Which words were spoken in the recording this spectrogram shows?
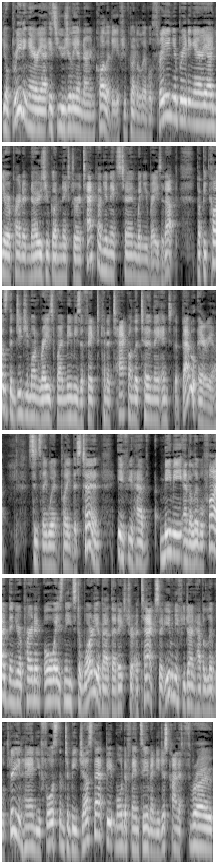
Your breeding area is usually a known quality. If you've got a level 3 in your breeding area, your opponent knows you've got an extra attack on your next turn when you raise it up. But because the Digimon raised by Mimi's effect can attack on the turn they enter the battle area, since they weren't played this turn, if you have Mimi and a level 5, then your opponent always needs to worry about that extra attack. So even if you don't have a level 3 in hand, you force them to be just that bit more defensive and you just kind of throw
